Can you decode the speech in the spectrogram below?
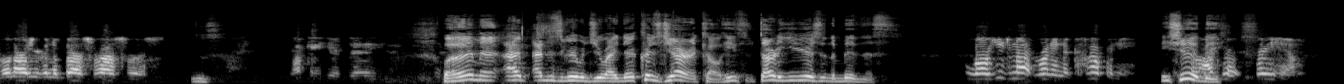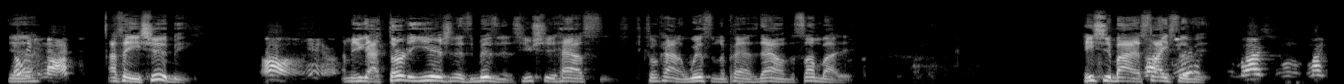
they're not even the best wrestlers. I can't hear Dave. Well, hey, man, I, I disagree with you right there. Chris Jericho, he's 30 years in the business. Well, he's not running a company. He should So I be. can't say him. No, he's not. I say he should be. Oh, yeah. I mean, you got 30 years in this business. You should have some kind of wisdom to pass down to somebody. He should buy a Like slice of it. like like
